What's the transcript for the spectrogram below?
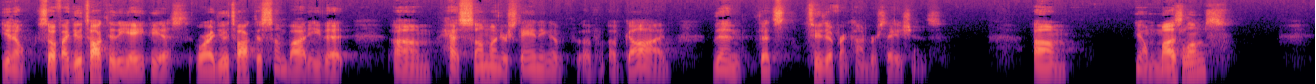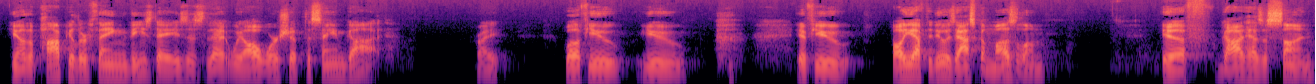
you know, so if I do talk to the atheist or I do talk to somebody that um, has some understanding of, of, of, God, then that's two different conversations. Um, you know, Muslims, you know, the popular thing these days is that we all worship the same God, right? Well, if you, you, if you, all you have to do is ask a Muslim if God has a son,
